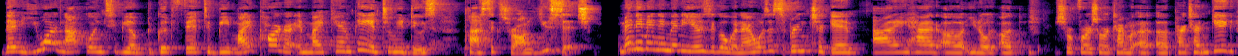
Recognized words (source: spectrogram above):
then you are not going to be a good fit to be my partner in my campaign to reduce plastic straw usage. Many, many, many years ago, when I was a spring chicken, I had a, you know, a short, for a short time, a, a part-time gig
